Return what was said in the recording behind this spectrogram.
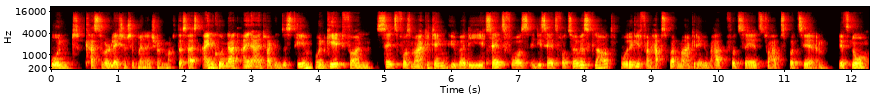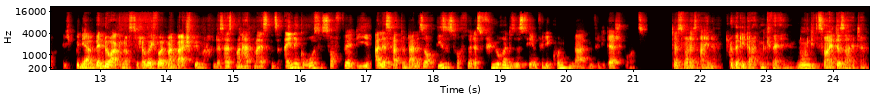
und Customer Relationship Management macht. Das heißt, ein Kunde hat einen Eintrag im System und geht von Salesforce Marketing über die Salesforce in die Salesforce Service Cloud oder geht von HubSpot Marketing über HubSpot Sales zu HubSpot CRM. Jetzt nur, ich bin ja Vendor-agnostisch, aber ich wollte mal ein Beispiel machen. Das heißt, man hat meistens eine große Software, die alles hat. Und dann ist auch diese Software das führende System für die Kundendaten, für die Dashboards. Das war das eine über die Datenquellen. Nun die zweite Seite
